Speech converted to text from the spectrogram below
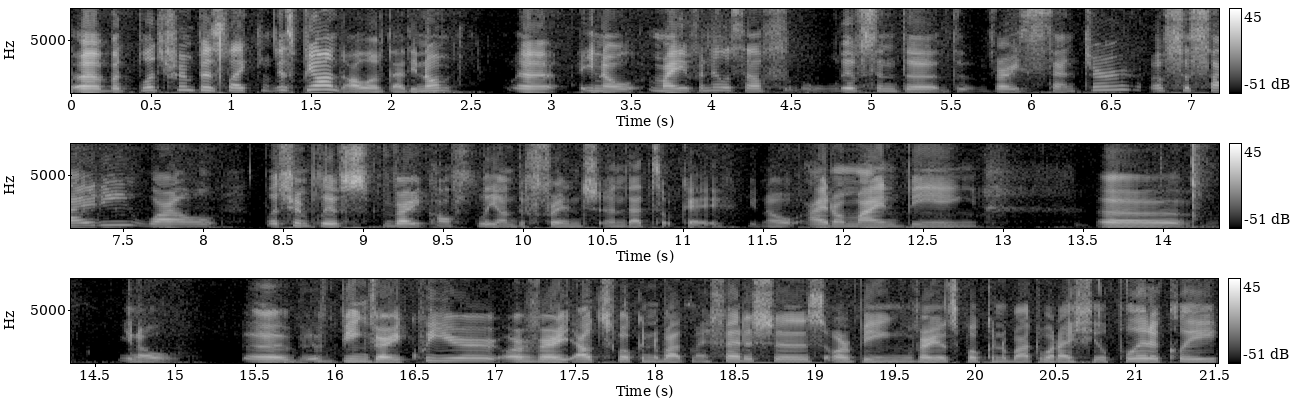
Uh, but blood shrimp is like it's beyond all of that. You know, uh, you know, my vanilla self lives in the, the very center of society, while blood shrimp lives very comfortably on the fringe, and that's okay. You know, I don't mind being, uh, you know, uh, being very queer or very outspoken about my fetishes or being very outspoken about what I feel politically,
